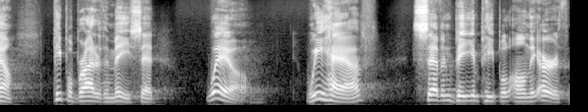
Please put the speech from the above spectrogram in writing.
Now, people brighter than me said, well, we have 7 billion people on the earth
